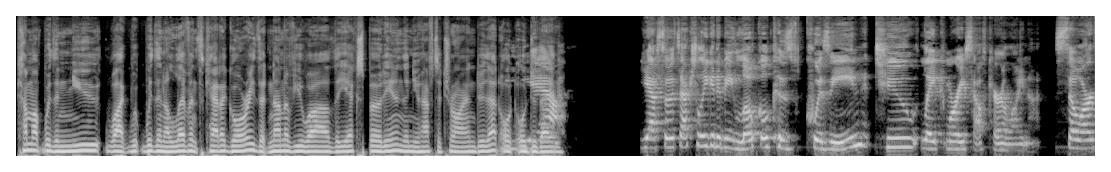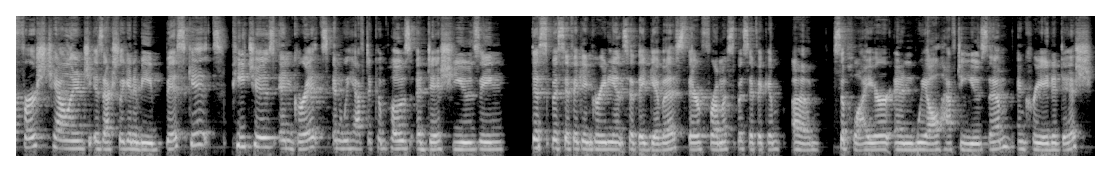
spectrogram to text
come up with a new like w- with an eleventh category that none of you are the expert in, and then you have to try and do that, or, or do yeah. they? Yeah, so it's actually going to be local cuisine to Lake Murray, South Carolina. So our first challenge is actually going to be biscuits, peaches, and grits, and we have to compose a dish using the specific ingredients that they give us. They're from a specific um, supplier, and we all have to use them and create a dish.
